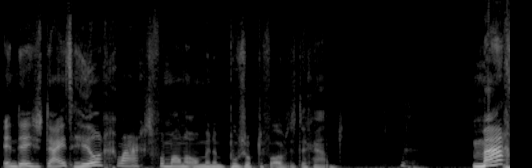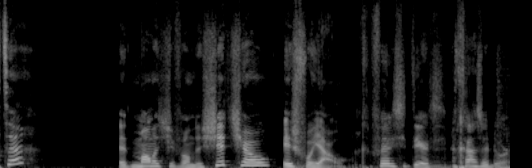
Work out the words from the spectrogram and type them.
in deze tijd heel erg gewaagd voor mannen om met een poes op de foto te gaan. Maarten, het mannetje van de shitshow, is voor jou. Gefeliciteerd. En ga zo door.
